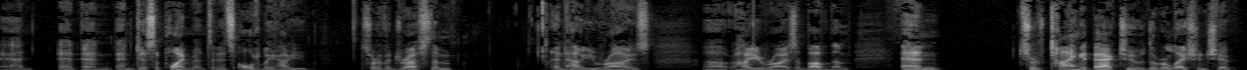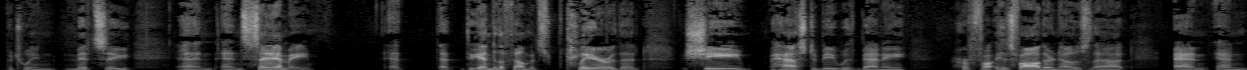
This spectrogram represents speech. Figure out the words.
and, and and and disappointments, and it's ultimately how you sort of address them and how you rise, uh, how you rise above them, and sort of tying it back to the relationship between Mitzi and and Sammy at at the end of the film, it's clear that she has to be with Benny. Her fa- his father knows that, and and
